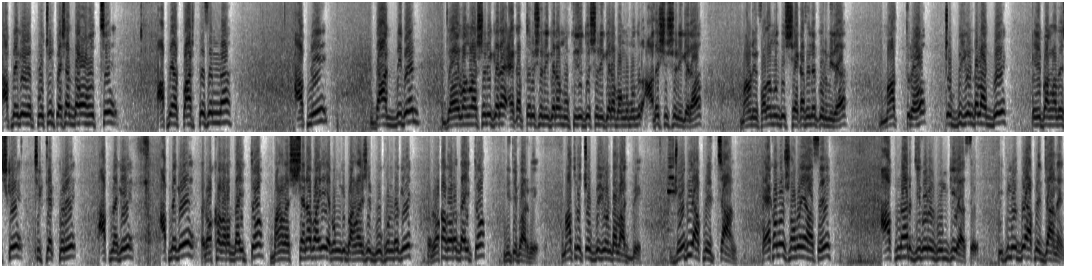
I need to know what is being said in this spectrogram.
আপনাকে প্রচুর প্রেশার দেওয়া হচ্ছে, আপনি আর পারতেছেন না, আপনি ডাক দিবেন। জয় বাংলা সৈনিকেরা একাত্তরের সৈনিকেরা মুক্তিযুদ্ধের সৈনিকেরা বঙ্গবন্ধুর আদর্শের সৈনিকেরা মাননীয় প্রধানমন্ত্রী শেখ হাসিনা কর্মীরা, মাত্র চব্বিশ ঘণ্টা লাগবে এই বাংলাদেশকে ঠিকঠাক করে আপনাকে আপনাকে রক্ষা করার দায়িত্ব বাংলাদেশ সেনাবাহিনী এবং বাংলাদেশের ভূখণ্ডকে রক্ষা করার দায়িত্ব নিতে পারবে। মাত্র চব্বিশ ঘণ্টা লাগবে। যদি আপনি চান, এখনও সময় আছে, আপনার জীবনের হুমকি আছে, ইতিমধ্যে আপনি জানেন,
